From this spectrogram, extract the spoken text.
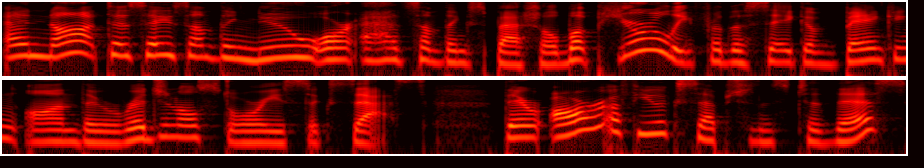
and not to say something new or add something special, but purely for the sake of banking on the original story's success. There are a few exceptions to this,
